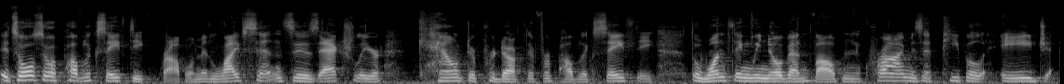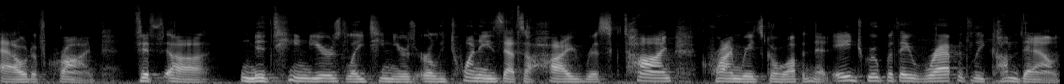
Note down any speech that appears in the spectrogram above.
It's also a public safety problem, and life sentences actually are counterproductive for public safety. The one thing we know about involvement in crime is that people age out of crime. Fifth, uh, mid-teen years, late teen years, early 20s, that's a high risk time crime rates go up in that age group, but they rapidly come down.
